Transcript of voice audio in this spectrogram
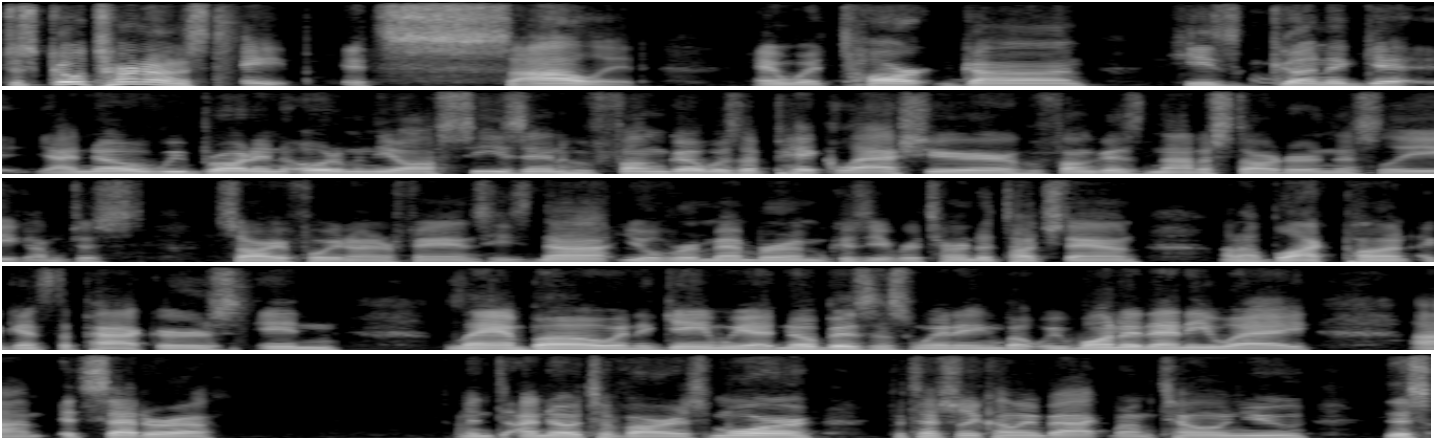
Just go turn on his tape. It's solid. And with Tartt gone, he's gonna get. I know we brought in Odum in the offseason. Hufanga was a pick last year. Hufanga is not a starter in this league. I'm just sorry, 49er fans. He's not. You'll remember him because he returned a touchdown on a block punt against the Packers in Lambeau in a game we had no business winning, but we won it anyway, um, etc. And I know Tarvarius Moore potentially coming back, but I'm telling you, this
